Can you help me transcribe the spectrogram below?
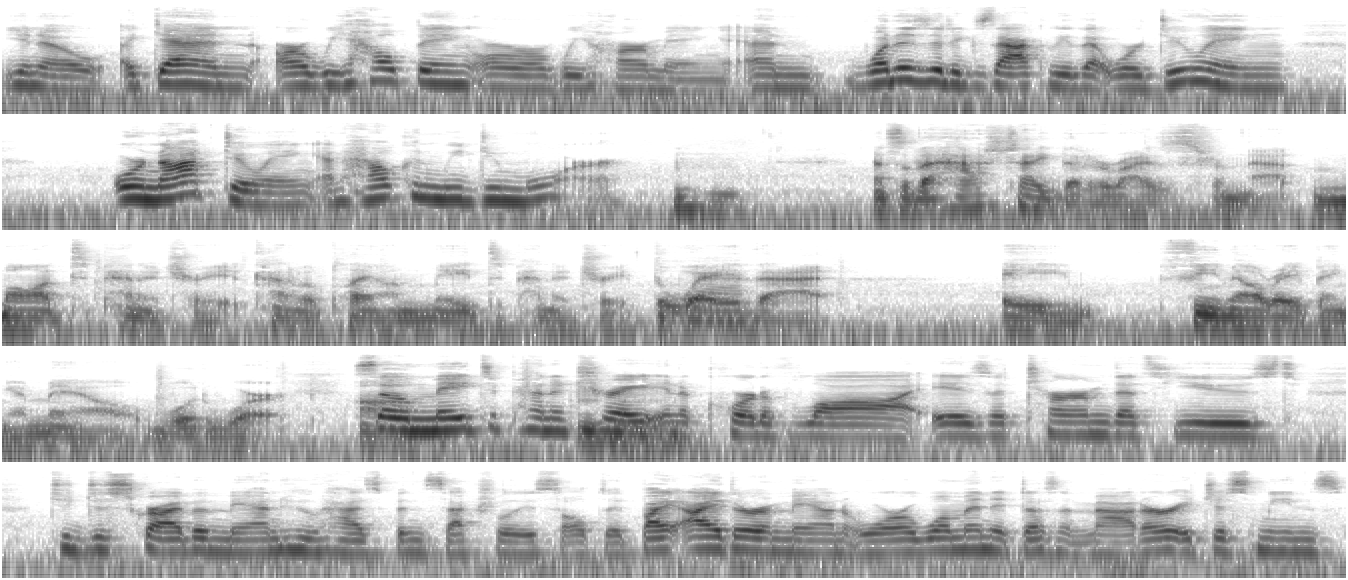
you know again are we helping or are we harming? And what is it exactly that we're doing or not doing and how can we do more? Mm-hmm. And so the hashtag that arises from that, Maud to penetrate, kind of a play on made to penetrate, the way that a female raping a male would work. So, Um, made to penetrate in a court of law is a term that's used to describe a man who has been sexually assaulted by either a man or a woman. It doesn't matter. It just means,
